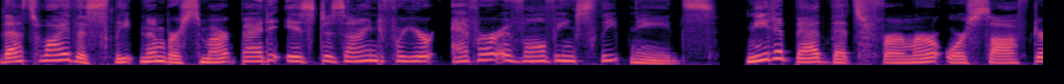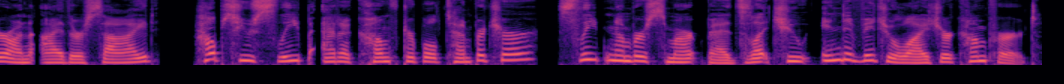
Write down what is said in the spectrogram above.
That's why the Sleep Number Smart Bed is designed for your ever evolving sleep needs. Need a bed that's firmer or softer on either side? Helps you sleep at a comfortable temperature? Sleep Number Smart Beds let you individualize your comfort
